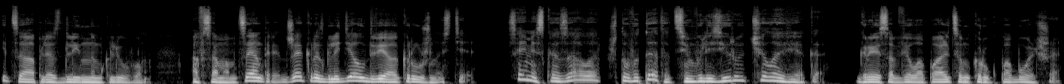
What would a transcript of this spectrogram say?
и цапля с длинным клювом. А в самом центре Джек разглядел две окружности. «Сэмми сказала, что вот этот символизирует человека». Грейс обвела пальцем круг побольше.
